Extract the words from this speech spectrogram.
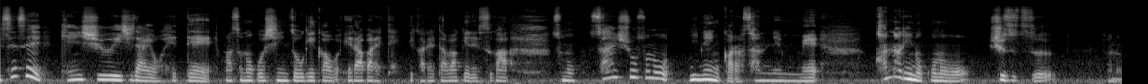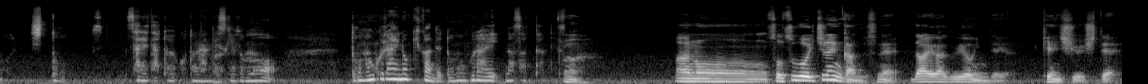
先生、研修医時代を経て、まあ、その後心臓外科を選ばれていかれたわけですが、その最初その2年から3年目、かなりのこの手術、あの、嫉妬されたということなんですけれども、はい、どのぐらいの期間でどのぐらいなさったんですか、うん、あの卒業1年間ですね、大学病院で研修して、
